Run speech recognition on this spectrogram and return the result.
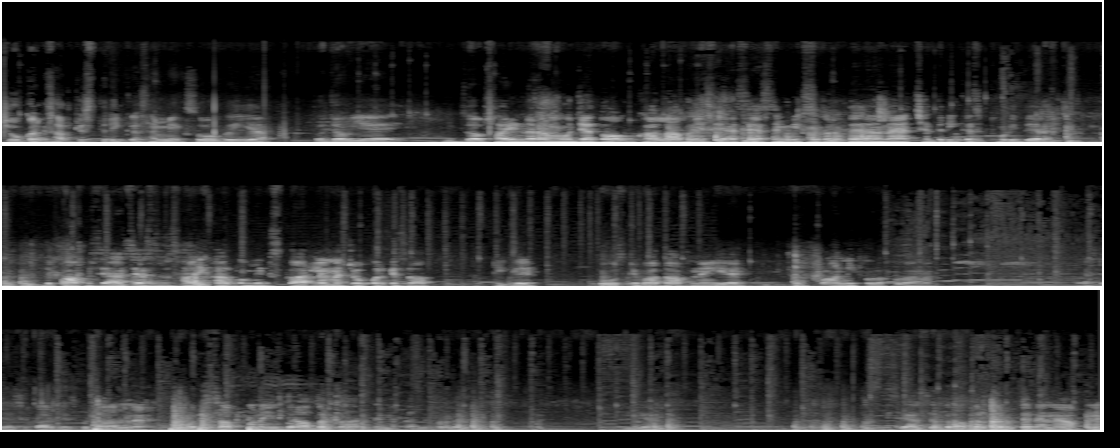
चोकर के साथ किस तरीके से मिक्स हो गई है। तो जब ये, जब सारी नरम हो जाए तो खाल आपने इसे ऐसे ऐसे मिक्स करते रहना है, अच्छे तरीके से थोड़ी देर। जब आप इसे ऐसे ऐसे सारी खाल को मिक्स कर लेना चोकर के साथ, ठीक है? तो उसके बाद आपने ये पानी थोड़ा थोड़ा ना ऐसे ऐसे करके इसको डालना है और इस आपको नहीं बराबर कर देना पहले पकड़ ठीक है? इसे ऐसे बराबर करते रहना आपने।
